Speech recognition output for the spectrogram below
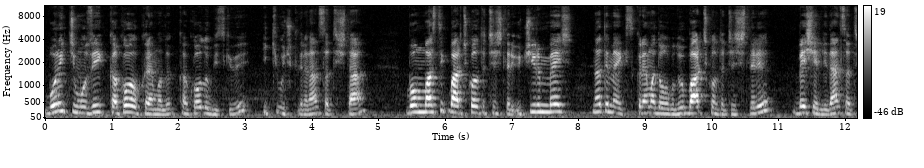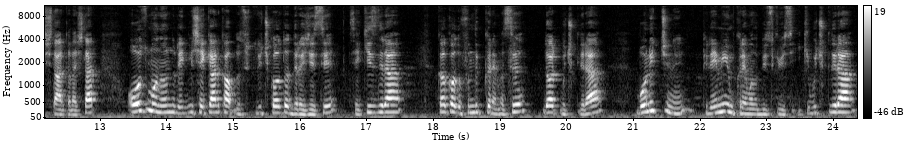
Bonicci mozaik kakao kremalı kakaolu bisküvi 2.5 liradan satışta. Bombastik bar çikolata çeşitleri 3.25. Nutimex krema dolgulu bar çikolata çeşitleri 5.50'den satışta arkadaşlar. Ozmo'nun renkli şeker kaplı sütlü çikolata drajesi 8 lira. Kakaolu fındık kreması 4,5 lira. Bonicci'nin premium kremalı bisküvisi 2,5 lira.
